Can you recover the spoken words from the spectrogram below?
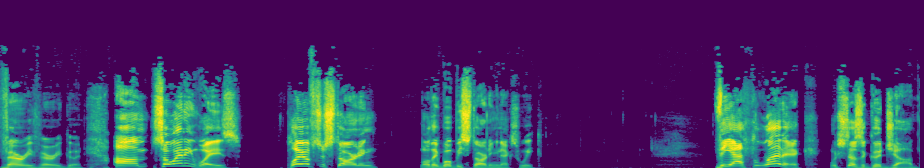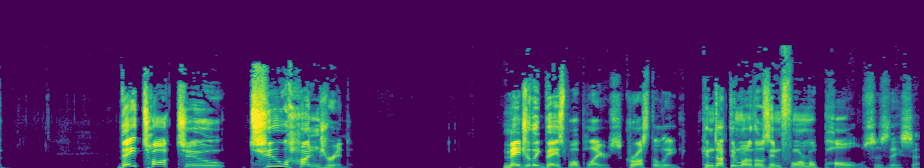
Very, very good. Um, so, anyways, playoffs are starting. Well, they will be starting next week. The Athletic, which does a good job, they talked to 200 Major League Baseball players across the league, conducted one of those informal polls, as they say,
